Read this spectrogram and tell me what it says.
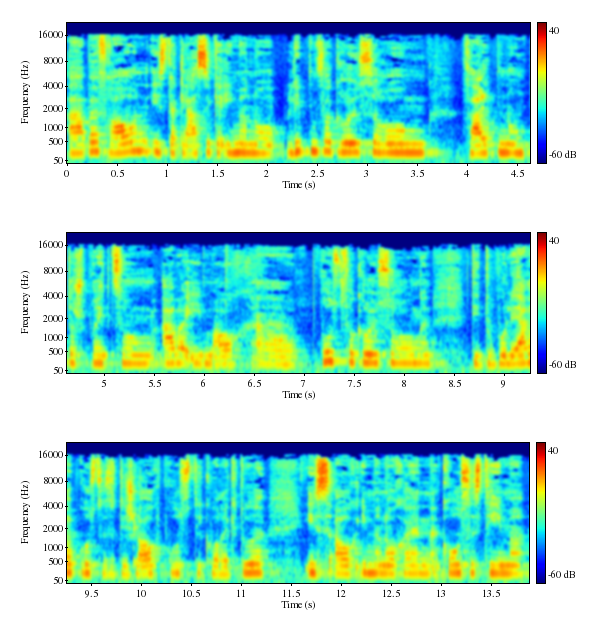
Äh, bei Frauen ist der Klassiker immer noch Lippenvergrößerung, Faltenunterspritzung, aber eben auch Brustvergrößerungen. Die tubuläre Brust, also die Schlauchbrust, die Korrektur ist auch immer noch ein großes Thema.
